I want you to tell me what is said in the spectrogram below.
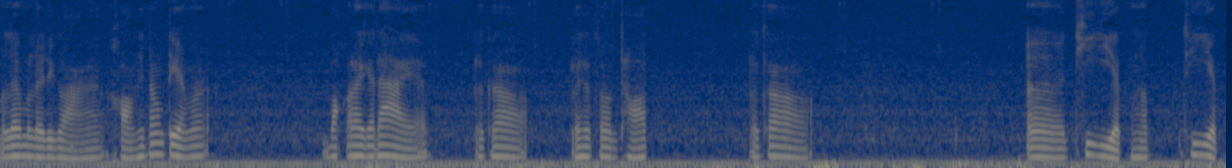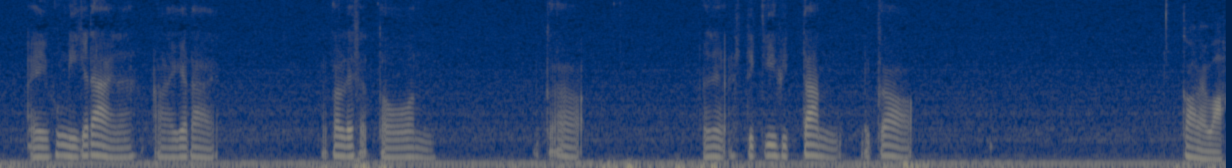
มาเริ่มมาเลยดีกว่านะของที่ต้องเตรียมว่าบล็อกอะไรก็ได้ครับแล้วก็เลสโตนท็อตแล้วก็ เอ่อ ที่เหยียบครับ ที่เหยียบไอ้พวกนี้ก็ได้นะ อะไรก็ได้ แล้วก็เลสโตนแล้วก็อันเนี้ยสติกกี้พิตตันแล้วก็ ก็อะไรวะ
